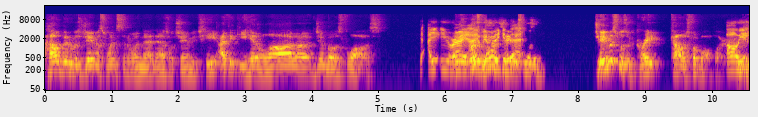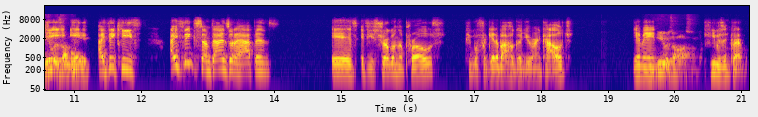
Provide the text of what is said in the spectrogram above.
how good was Jameis Winston to win that national championship? He, I think he hit a lot of Jimbo's flaws. I, you're right. I, mean, I was thinking Jameis that. Was a, Jameis was a great college football player. Oh yeah, he, he, he, I think he's. I think sometimes what happens is if you struggle in the pros, people forget about how good you were in college. You know I mean? He was awesome. He was incredible.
